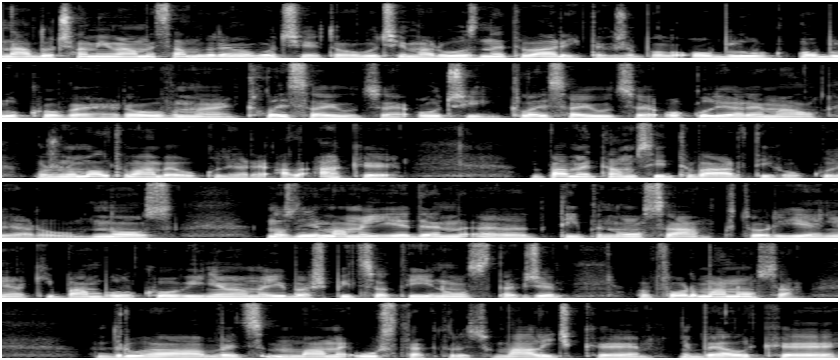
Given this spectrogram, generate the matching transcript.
nad očami máme samozrejme obočie. To obočie má rôzne tvary, takže bolo oblúk, oblúkové, rovné, klesajúce oči, klesajúce, okuliare mal, možno mal tmavé okuliare, ale aké? Pamätám si tvár tých okuliarov, nos, Nos nemáme jeden e, typ nosa, ktorý je nejaký bambulkový, nemáme iba špicatý nos, takže forma nosa. Druhá vec, máme ústa, ktoré sú maličké, veľké, e,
